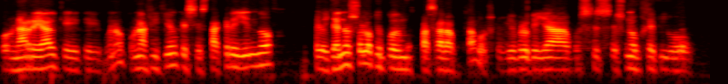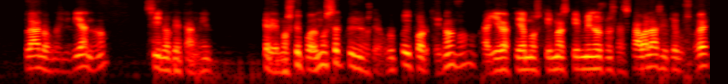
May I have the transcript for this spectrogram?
por una Real que, que, bueno, por una afición que se está creyendo pero ya no solo que podemos pasar a octavos, que yo creo que ya pues, es, un objetivo claro, meridiano, ¿no? sino que también creemos que podemos ser primeros de grupo y por qué no, ¿no? Ayer hacíamos que más que menos nuestras cábalas y decíamos, ver,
